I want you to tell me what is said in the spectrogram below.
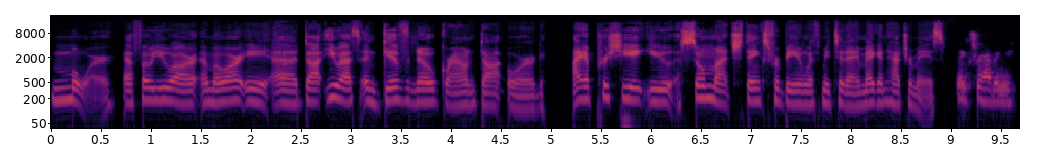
more F O U R M O R E uh, dot U S and give no ground dot org. I appreciate you so much. Thanks for being with me today, Meagan Hatcher Mays. Thanks for having me.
